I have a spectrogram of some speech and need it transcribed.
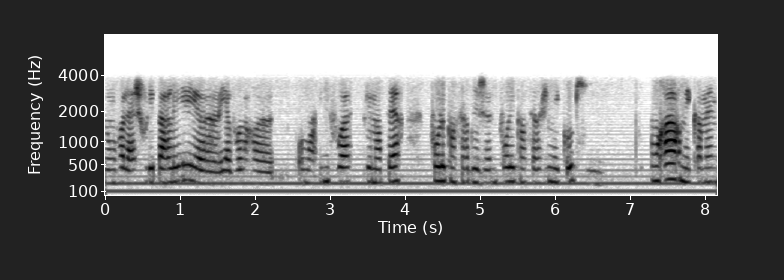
Donc voilà, je voulais parler euh, et avoir euh, au moins une voix supplémentaire pour le cancer des jeunes, pour les cancers gynéco qui sont rares mais quand même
